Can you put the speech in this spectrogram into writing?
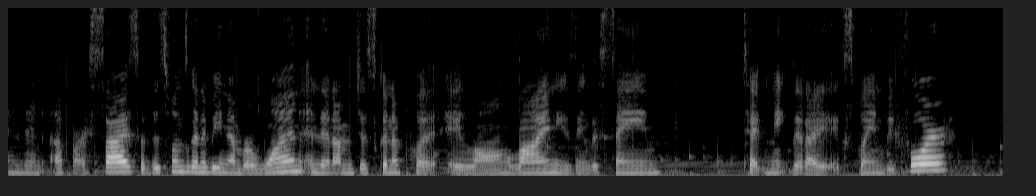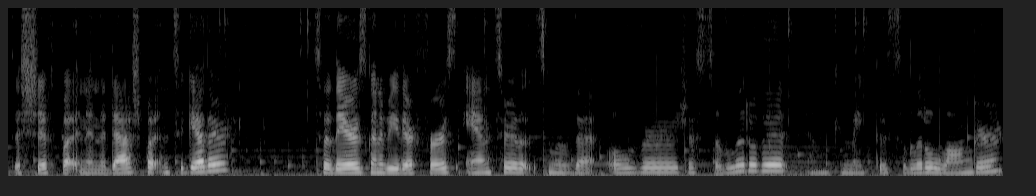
and then up our size. So this one's going to be number one, and then I'm just going to put a long line using the same technique that I explained before, the shift button and the dash button together. So there's going to be their first answer. Let's move that over just a little bit and we can make this a little longer.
